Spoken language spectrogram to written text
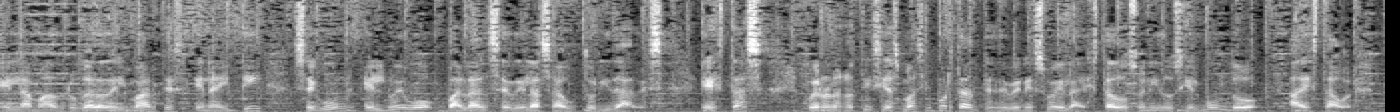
en la madrugada del martes en Haití, según el nuevo balance de las autoridades. Estas fueron las noticias más importantes de Venezuela, Estados Unidos y el mundo a esta hora.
